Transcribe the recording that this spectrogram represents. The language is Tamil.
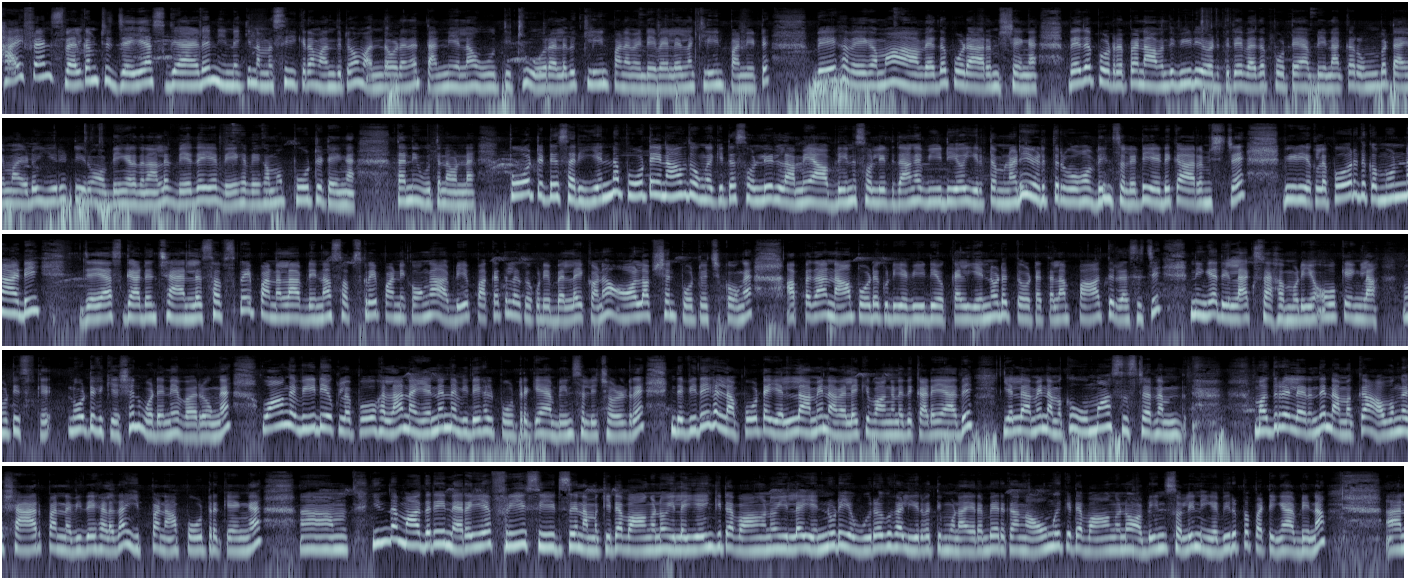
Hi friends welcome to Jaya's garden இன்றைக்கி நம்ம சீக்கிரம் வந்துட்டோம். வந்த உடனே தண்ணியெல்லாம் ஊற்றிட்டு ஓரளவு க்ளீன் பண்ண வேண்டிய வேலையெல்லாம் க்ளீன் பண்ணிவிட்டு வேக வேகமாக விதை போட ஆரம்பிச்சிட்டேங்க. விதை போடுறப்ப நான் வந்து வீடியோ எடுத்துகிட்டே விதை போட்டேன் அப்படின்னாக்கா ரொம்ப டைம் ஆகிடும் இருட்டிடும் அப்படிங்கிறதுனால விதையை வேக வேகமாக போட்டுட்டேங்க தண்ணி ஊற்றின உடனே. போட்டுட்டு சரி என்ன போட்டேனாவது உங்ககிட்ட சொல்லிடலாமே அப்படின்னு சொல்லிட்டு தாங்க வீடியோ இருட்ட முன்னாடி எடுத்துருவோம் அப்படின்னு சொல்லிட்டு எடுக்க ஆரம்பிச்சிட்டேன். வீடியோக்குள்ளே போகிறதுக்கு முன்னாடி ஜெயாஸ் கார்டன் சே சப்ஸ்கிரைப் பண்ணலாம் அப்படின்னா சப்ஸ்கிரைப் பண்ணிக்கோங்க. அப்படியே பக்கத்தில் இருக்கக்கூடிய பெல் ஐக்கானை ஆல் ஆப்ஷன் போட்டு வச்சுக்கோங்க. அப்போ தான் நான் போடக்கூடிய வீடியோக்கள் என்னோடய தோட்டத்தெல்லாம் பார்த்து ரசித்து நீங்கள் ரிலாக்ஸ் ஆக முடியும். ஓகேங்களா நோட்டிஃபிகே நோட்டிஃபிகேஷன் உடனே வருங்க. வாங்க வீடியோக்குள்ளே போகலாம். நான் என்னென்ன விதைகள் போட்டிருக்கேன் அப்படின்னு சொல்லி சொல்கிறேன் இந்த விதைகள் நான் போட்ட எல்லாமே நான் விலைக்கு வாங்கினது கிடையாது. எல்லாமே நமக்கு உமா சிஸ்டர் நம் மதுரையிலேருந்து நமக்கு அவங்க ஷேர் பண்ண விதைகளை தான் இப்போ நான் போட்டிருக்கேங்க. இந்த மாதிரி நிறைய ஃப்ரீ சீட்ஸு நம்மக்கிட்ட வாங்கணும் இல்லை என்கிட்ட வாங்கணும் இல்லை என்னுடைய உறவுகள் இருபத்தி மூணாயிரம் பேர் இருக்காங்க அவங்கக்கிட்ட வாங்கணும் அப்படின்னு சொல்லி நீங்கள் விருப்பப்பட்டீங்க அப்படின்னா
